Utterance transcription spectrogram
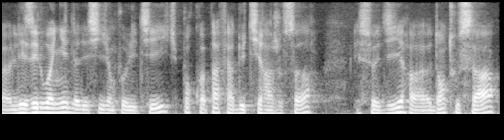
les éloigner de la décision politique, pourquoi pas faire du tirage au sort, et se dire dans tout ça,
